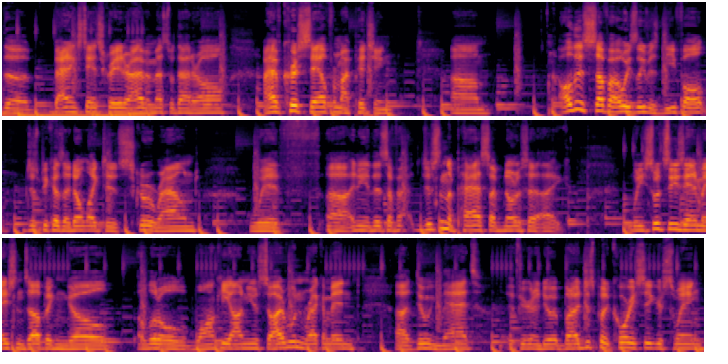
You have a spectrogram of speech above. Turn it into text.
the batting stance creator. I haven't messed with that at all. I have Chris Sale for my pitching. Um, all this stuff I always leave as default just because I don't like to screw around with uh, any of this. I've just in the past I've noticed that like when you switch these animations up, it can go a little wonky on you. So I wouldn't recommend uh, doing that if you're gonna do it. But I just put Corey Seager swing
